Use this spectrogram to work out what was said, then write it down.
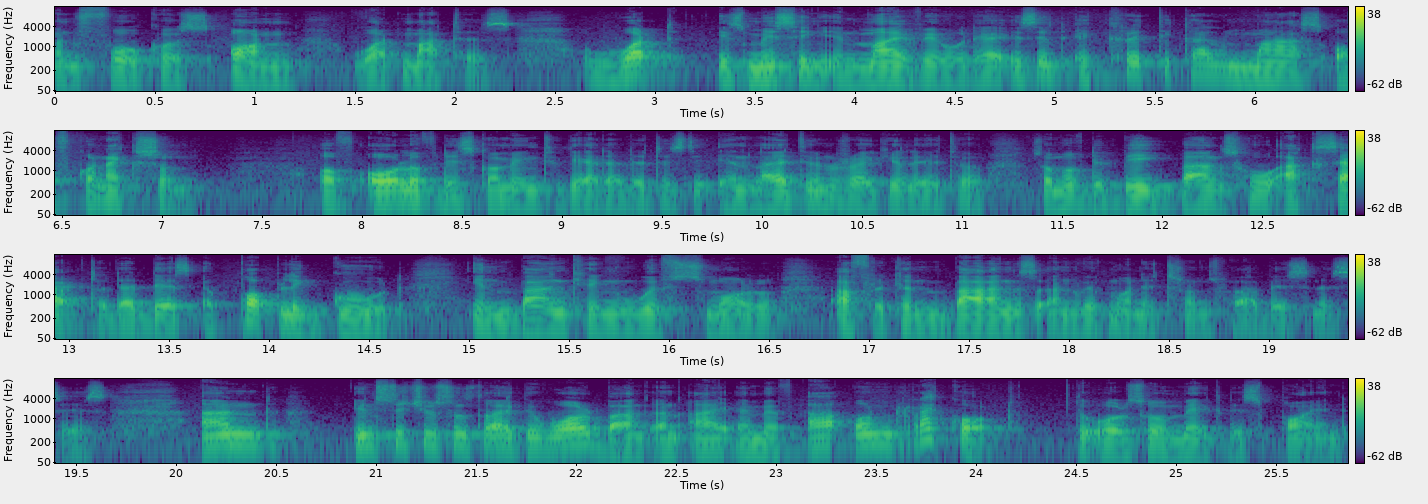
and focus on what matters. What is missing in my view, there isn't a critical mass of connection of all of this coming together, that is the enlightened regulator, some of the big banks who accept that there's a public good in banking with small African banks and with money transfer businesses. And institutions like the World Bank and IMF are on record to also make this point.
